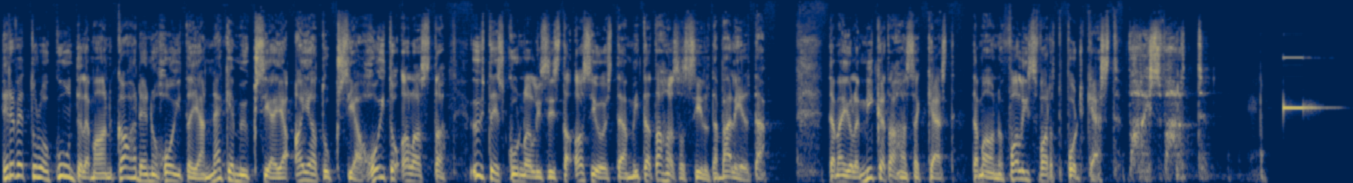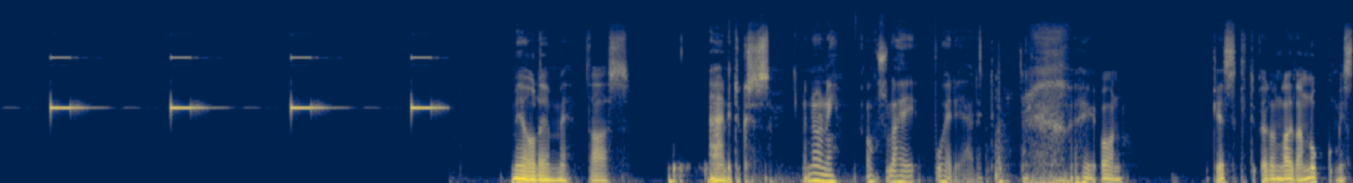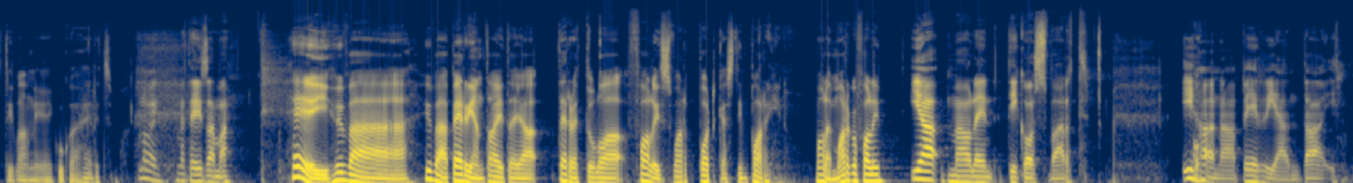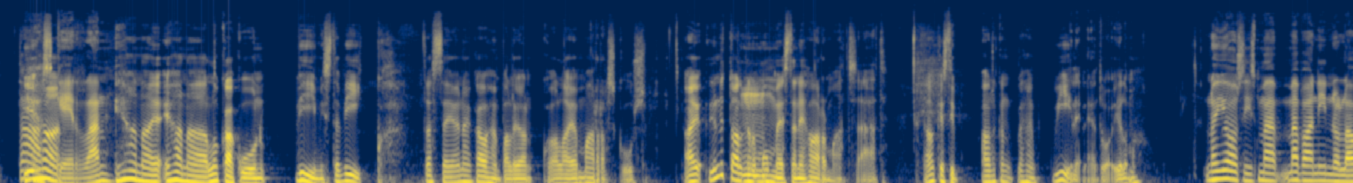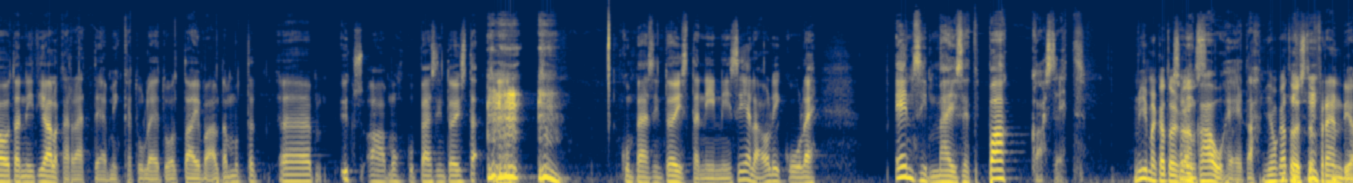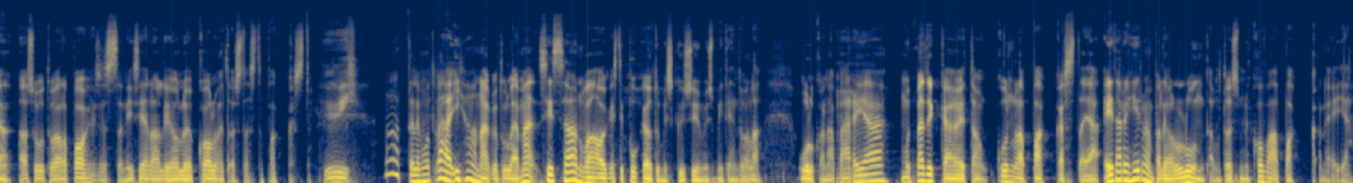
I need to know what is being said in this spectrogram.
Tervetuloa kuuntelemaan kahden hoitajan näkemyksiä ja ajatuksia hoitoalasta, yhteiskunnallisista asioista ja mitä tahansa siltä väliltä. Tämä ei ole mikä tahansa cast, tämä on Valisvart podcast. Valisvart. Me olemme taas äänityksessä. No niin, onko sulla hei puhelinäänet tuolla? Ei on. Keskity. Älä laitan nukkumistilaan, niin ei kukaan häiritse mua. Noin, mä tein sama. Hei, hyvää, hyvää perjantaita ja tervetuloa Fali Svart podcastin pariin. Mä olen Marko Fali. Ja mä olen Tiko Svart. Ihanaa perjantai. Taas Ihan- kerran. Ihanaa, ihanaa lokakuun viimeistä viikkoa. Tässä ei ole enää kauhean paljon, kun ollaan jo marraskuussa. Ai, nyt on alkanut Mm. mun mielestä ne harmaat säät. Ja oikeasti alkanut vähän viileneen tuo ilma. No joo, siis mä, mä vaan innolla otan niitä jalkarättejä, mikä tulee tuolta taivaalta, mutta öö, yksi aamu, kun pääsin töistä, kun pääsin töistä, niin, niin siellä oli kuule ensimmäiset pakkaset. Niin mä katsoin Se oli kanssa. kauheeta. Ja mä katsoin sitä Friendia asuu tuolla pohjoisessa, niin siellä oli ollut jo 13 astetta pakkasta. Hyi. Ajattelin, mutta vähän ihanaa kun tulee. Mä, siis se on vaan oikeasti pukeutumiskysymys, miten tuolla ulkona pärjää. Mm. Mutta mä tykkään, että on kunnolla pakkasta ja ei tarvi hirveän paljon lunta, mutta on semmoinen kova pakkanen ja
